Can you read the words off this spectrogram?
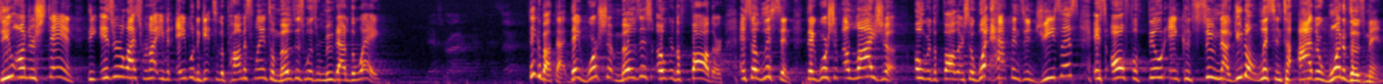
Do you understand? The Israelites were not even able to get to the promised land until Moses was removed out of the way. Think about that. They worship Moses over the Father. And so, listen, they worship Elijah over the Father. And so, what happens in Jesus? It's all fulfilled and consumed. Now, you don't listen to either one of those men.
